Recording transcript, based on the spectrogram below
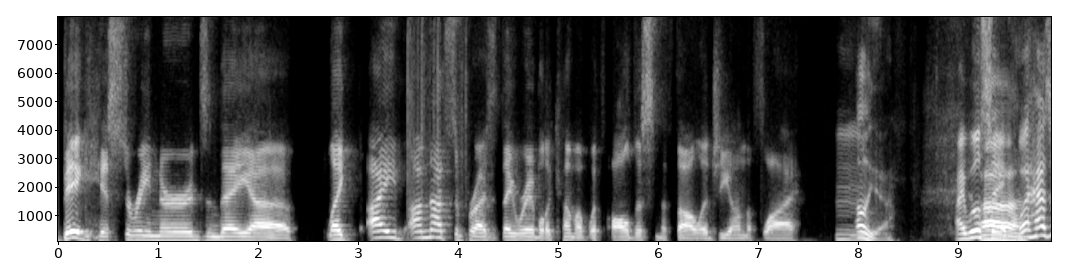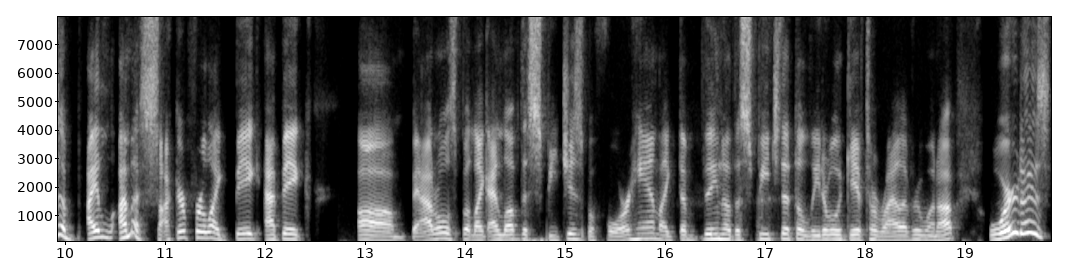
big history nerds, and they uh, like I I'm not surprised that they were able to come up with all this mythology on the fly. Mm. Oh yeah. I will say, Uh, what has a I I'm a sucker for like big epic um battles, but like I love the speeches beforehand, like the you know the speech that the leader will give to rile everyone up. Where does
